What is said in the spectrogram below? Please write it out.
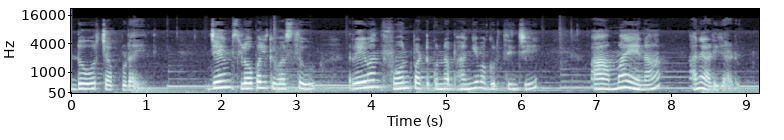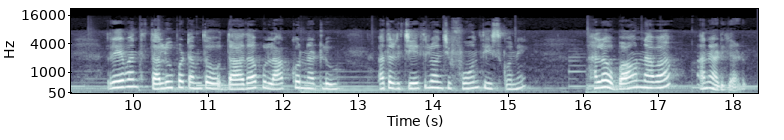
డోర్ చప్పుడయింది. జేమ్స్ లోపలికి వస్తూ రేవంత్ ఫోన్ పట్టుకున్న భంగిమ గుర్తించి ఆ అమ్మాయేనా? అని అడిగాడు. రేవంత్ తలూపటంతో దాదాపు లాక్కున్నట్లు అతడి చేతిలోంచి ఫోన్ తీసుకొని హలో బాగున్నావా అని అడిగాడు.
